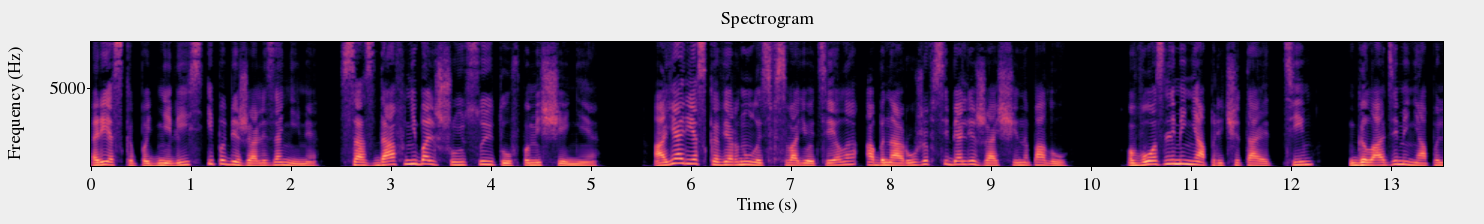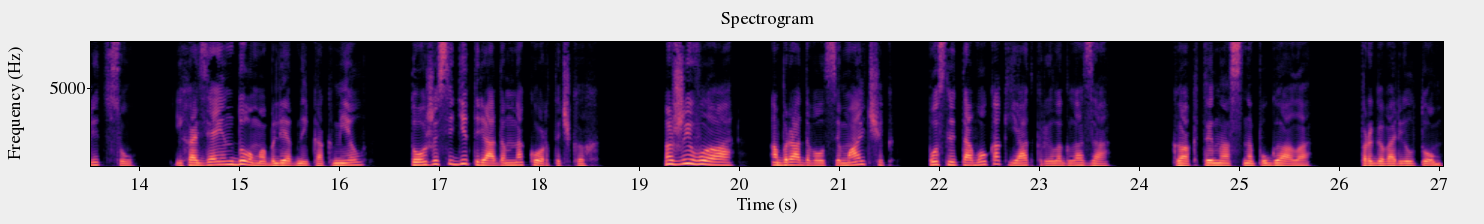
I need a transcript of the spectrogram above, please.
резко поднялись и побежали за ними, создав небольшую суету в помещении. А я резко вернулась в свое тело, обнаружив себя лежащей на полу. Возле меня причитает Тим, гладя меня по лицу и хозяин дома, бледный как мел, тоже сидит рядом на корточках. «Жива!» — обрадовался мальчик после того, как я открыла глаза. «Как ты нас напугала!» — проговорил Том.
